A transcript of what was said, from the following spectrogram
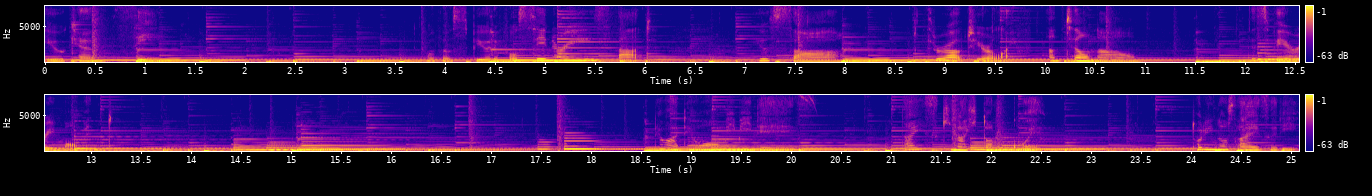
you can see all those beautiful sceneries that you saw throughout your life until now, this very ントでは両耳です。大好きな人の声、鳥のさえずり、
